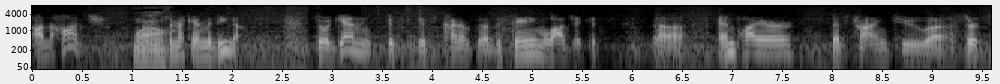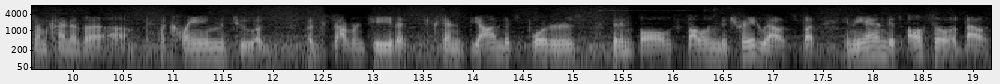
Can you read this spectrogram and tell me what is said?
on the Hajj Wow. to Mecca and Medina. So again, it's it's kind of uh, the same logic. It's uh, empire that's trying to uh, assert some kind of a, a, a claim to a, a sovereignty that extends beyond its borders, that involves following the trade routes. But in the end, it's also about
